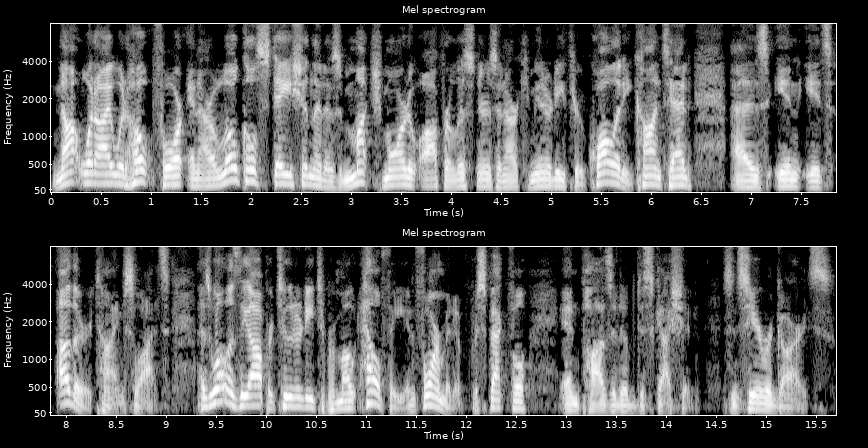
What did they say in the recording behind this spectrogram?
Not what I would hope for in our local station that has much more to offer listeners in our community through quality content as in its other time slots, as well as the opportunity to promote healthy, informative, respectful, and positive discussion. Sincere regards.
